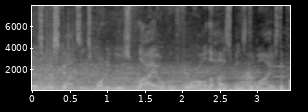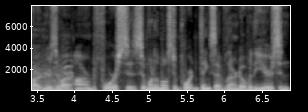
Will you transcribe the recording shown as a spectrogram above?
There's a Wisconsin's Morning News flyover for all the husbands, the wives, the partners of our armed forces. And one of the most important things I've learned over the years in,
